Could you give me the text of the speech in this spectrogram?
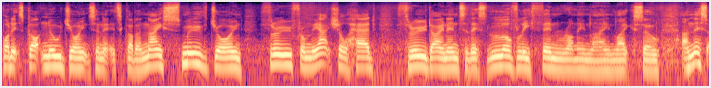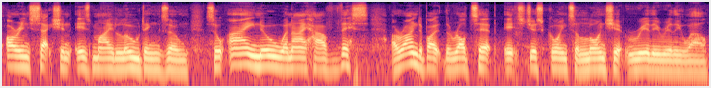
but it's got no joints in it. It's got a nice smooth join through from the actual head through down into this lovely thin running line like so. And this orange section is my loading zone. So I know when I have this around about the rod tip, it's just going to launch it really, really well.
